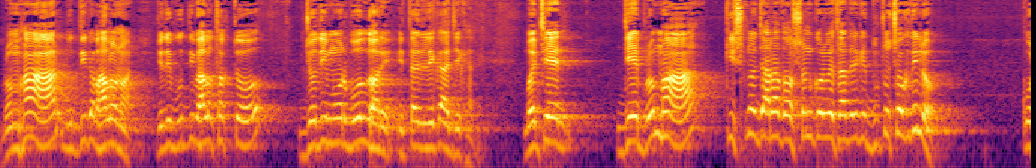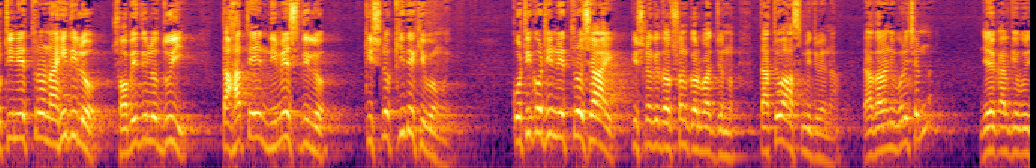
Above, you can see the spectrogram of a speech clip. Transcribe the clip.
ব্রহ্মার বুদ্ধিটা ভালো নয়। যদি বুদ্ধি ভালো থাকতো, যদি মোর বোল ধরে, ইত্যাদি লেখা আছে এখানে। বলছেন যে ব্রহ্মা কৃষ্ণ যারা দর্শন করবে, তাদেরকে দুটো চোখ দিল, কোটি নেত্র নাহি দিল, সবে দিল দুই, তাহাতে নিমেষ দিল। কৃষ্ণ কি দেখিব মুই? কোটি কোটি নেত্র চাই কৃষ্ণকে দর্শন করবার জন্য। তাতেও আস মিটবে না। রাধারানী বলেছেন না? যেটা কালকে বলি,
